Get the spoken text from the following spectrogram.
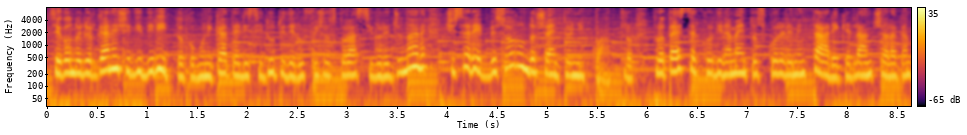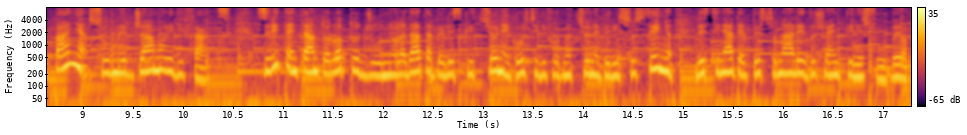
Secondo gli organici di diritto comunicati agli istituti dell'ufficio scolastico regionale ci sarebbe solo un docente ogni quattro. Protesta il coordinamento scuole elementari che lancia la campagna Sommergiamoli di fax. Slitta intanto all'8 giugno la data per le iscrizioni ai corsi di formazione per il sostegno destinati al personale docente in esubero.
